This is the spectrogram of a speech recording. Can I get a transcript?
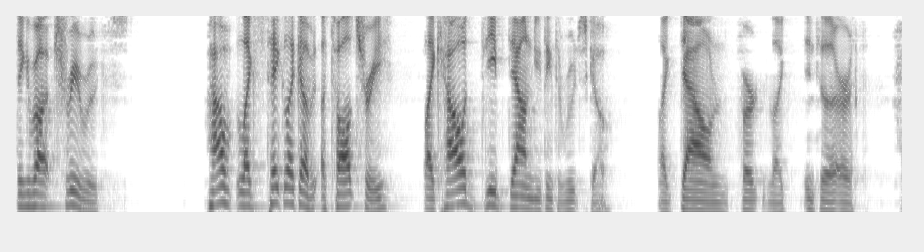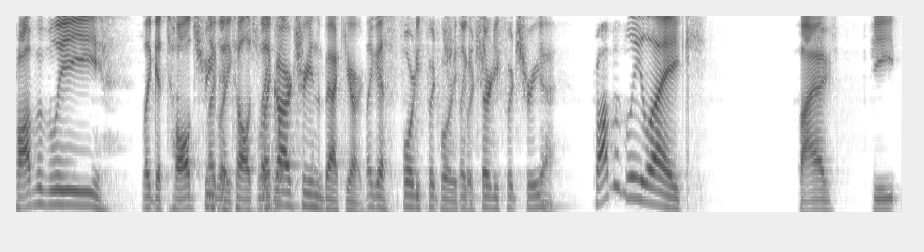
think about tree roots. How like take like a, a tall tree. Like how deep down do you think the roots go? Like down for like into the earth. Probably like a tall tree, Like, like a tall tree, like, our tree in the backyard. like a forty foot, 40 like a thirty foot tree. Yeah. Probably like five feet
